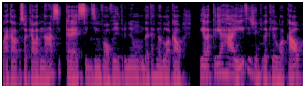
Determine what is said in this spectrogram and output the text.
aquela pessoa que ela nasce, cresce, desenvolve dentro de um determinado local e ela cria raízes dentro daquele local,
